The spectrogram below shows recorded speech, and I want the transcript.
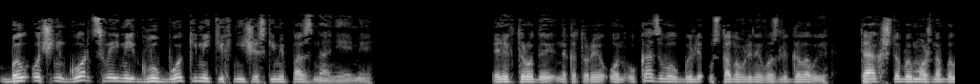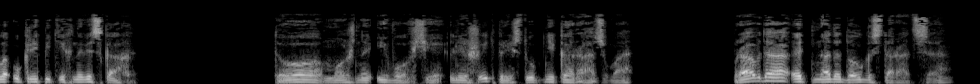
был очень горд своими глубокими техническими познаниями. Электроды, на которые он указывал, были установлены возле головы, так, чтобы можно было укрепить их на висках. То можно и вовсе лишить преступника разума. Правда, это надо долго стараться.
